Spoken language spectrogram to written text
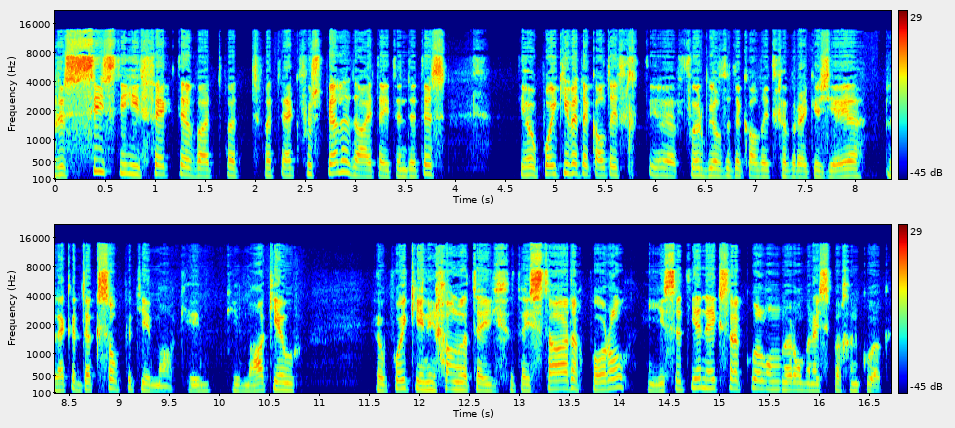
presies die effekte wat wat wat ek voorspel het daai tyd. En dit is jou potjie wat ek altyd uh, voorbeeld wat ek altyd gebruik is jy 'n lekker dik sop wat jy maak. Jy, jy maak jou jou potjie in die gang dat hy dat hy stadig borrel. En jy sit een ekstra kool onder hom en hy begin kook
